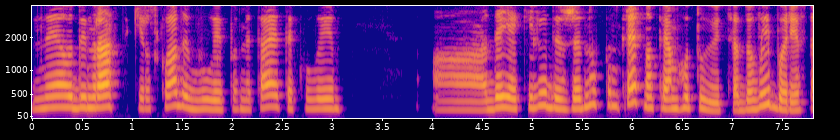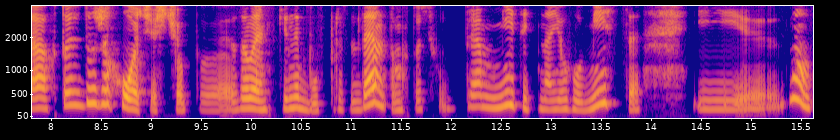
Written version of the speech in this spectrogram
не один раз такі розклади були, пам'ятаєте, коли деякі люди вже ну, конкретно прям готуються до виборів. Да? Хтось дуже хоче, щоб е, Зеленський не був президентом, хтось прям мітить на його місце. І ну,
